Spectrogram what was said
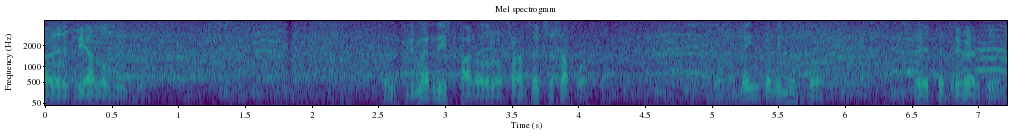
Ha desviado Bullo. El primer disparo de los franceses a puerta. Los 20 minutos de este primer tiempo.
